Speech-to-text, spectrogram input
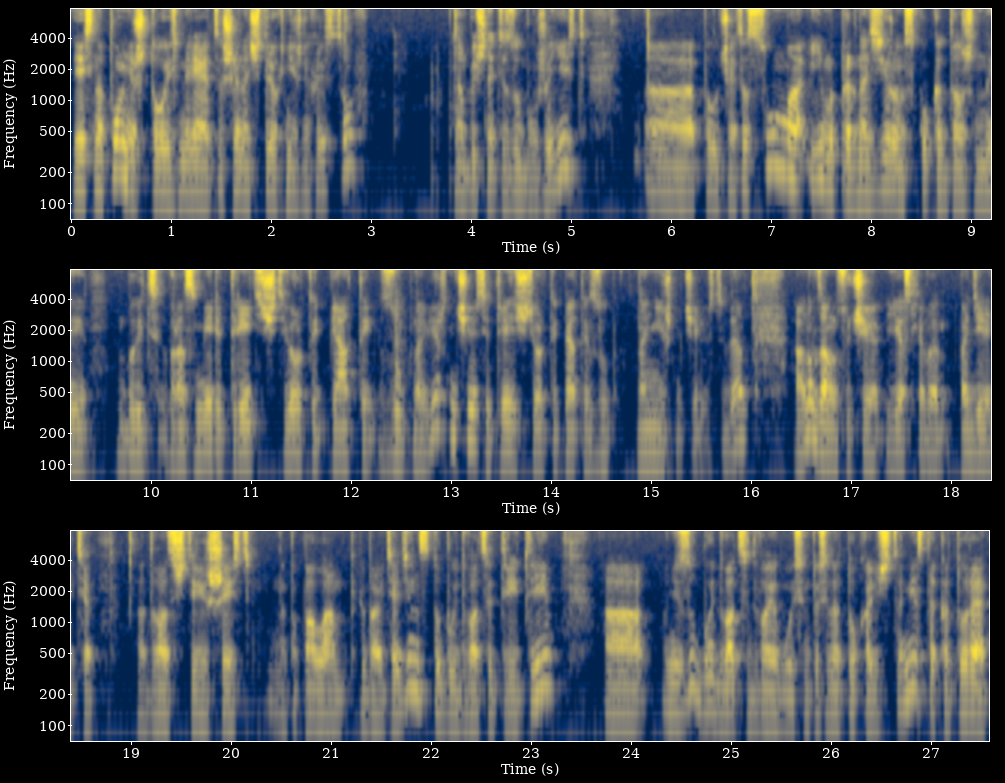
Я если напомню, что измеряется ширина четырех нижних резцов, Обычно эти зубы уже есть. А, получается сумма, и мы прогнозируем, сколько должны быть в размере 3, 4, 5 зуб на верхней челюсти, 3, 4, 5 зуб на нижней челюсти. Да? А, ну, в данном случае, если вы поделите 24,6 пополам, прибавите 11, то будет 23,3, а внизу будет 22,8. То есть это то количество места, которое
